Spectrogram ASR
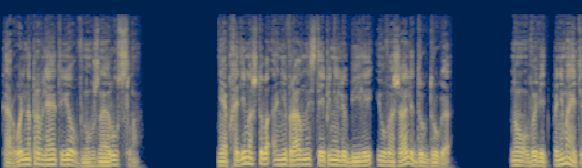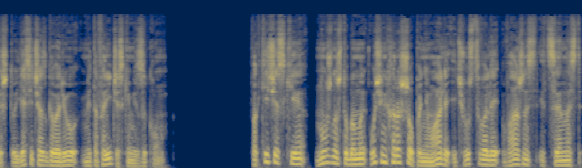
король направляет ее в нужное русло. Необходимо, чтобы они в равной степени любили и уважали друг друга. Но вы ведь понимаете, что я сейчас говорю метафорическим языком. Фактически, нужно, чтобы мы очень хорошо понимали и чувствовали важность и ценность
